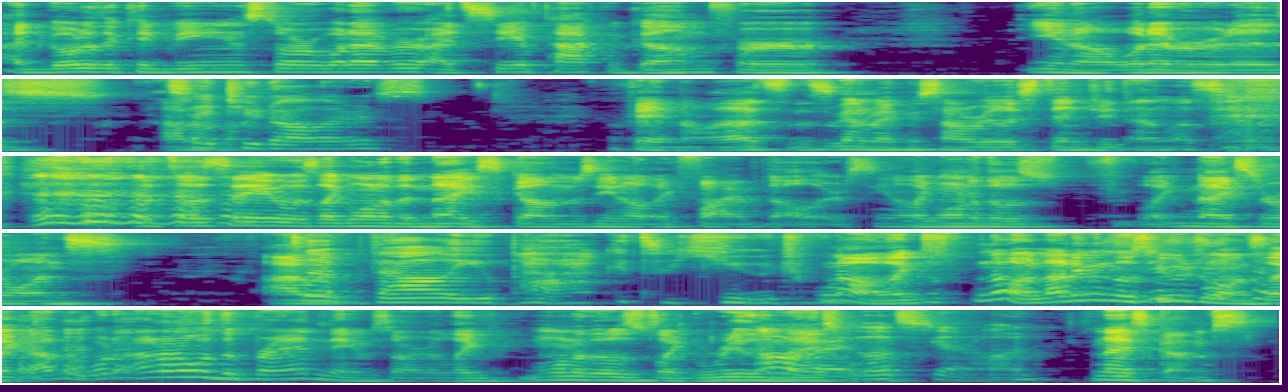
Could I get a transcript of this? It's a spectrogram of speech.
I'd go to the convenience store or whatever. I'd see a pack of gum for, you know, whatever it is. Say $2. Okay, no, that's this is gonna make me sound really stingy. Then let's let's, let's say it was like one of the nice gums, you know, like five dollars, you know, like one of those like nicer ones. I it's would, a value pack. It's a huge one. No, like just no, not even those huge ones. Like I don't, what, I don't know what the brand names are. Like one of those like really All nice. Right, ones. let's get on. Nice gums.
